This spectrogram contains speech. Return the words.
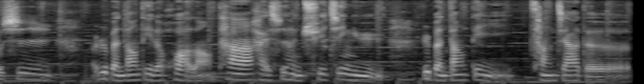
或是日本当地的画廊，它还是很趋近于日本当地藏家的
